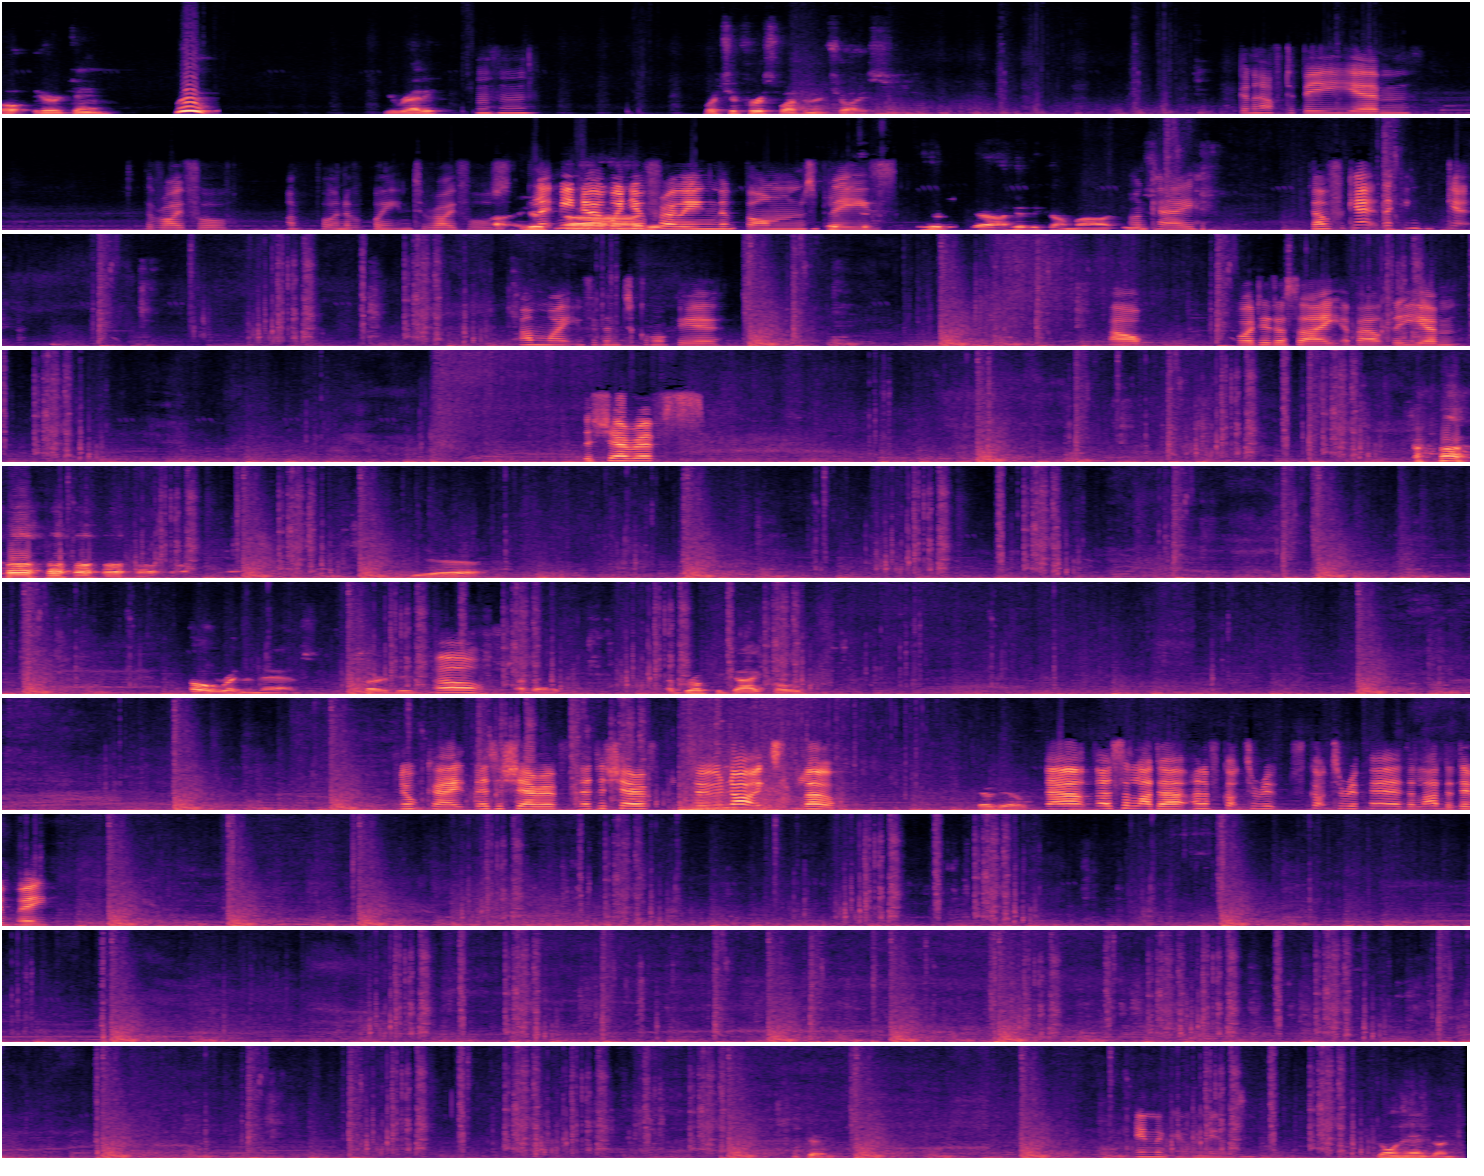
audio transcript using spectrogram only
Oh, here it came. Woo! You ready? Mm-hmm. What's your first weapon of choice? Gonna have to be um, the rifle. I'm putting another point into rifles. Uh, here- Let me know when uh, you're here- throwing the bombs, please. Here, yeah, here they come. Uh. Okay. Don't forget they can get. I'm waiting for them to come up here. Oh, what did I say about the um the sheriffs? yeah. Oh, running the nads. Sorry, dude. Oh, My bad. I broke the guy code. okay. There's a sheriff. There's a sheriff. Do not explode. There, there. Uh, that's a ladder, and I've got to re- got to repair the ladder, didn't we? In the Goonies. Going handgun.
